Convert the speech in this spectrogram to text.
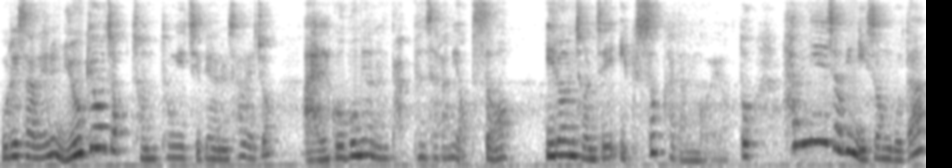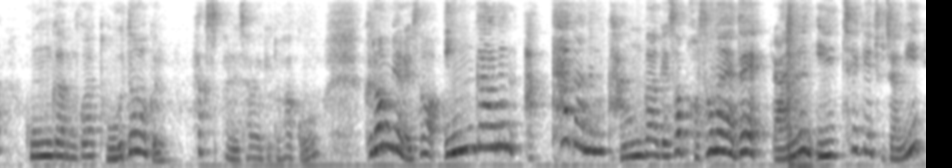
우리 사회는 유교적 전통이 지배하는 사회죠. 알고 보면은 나쁜 사람이 없어. 이런 전제에 익숙하다는 거예요. 또 합리적인 이성보다 공감과 도덕을 학습하는 사회이기도 하고 그런 면에서 인간은 악하다는 강박에서 벗어나야 돼라는 이 책의 주장이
